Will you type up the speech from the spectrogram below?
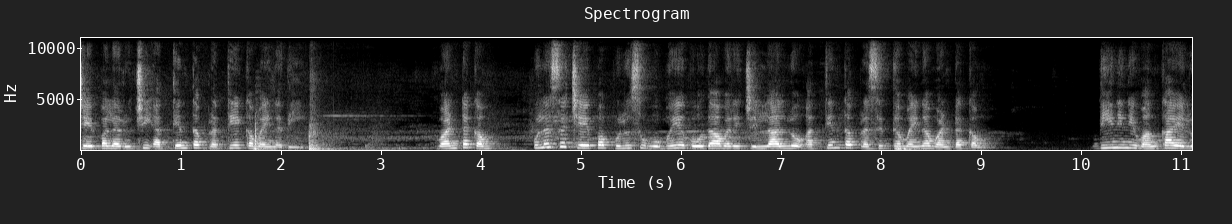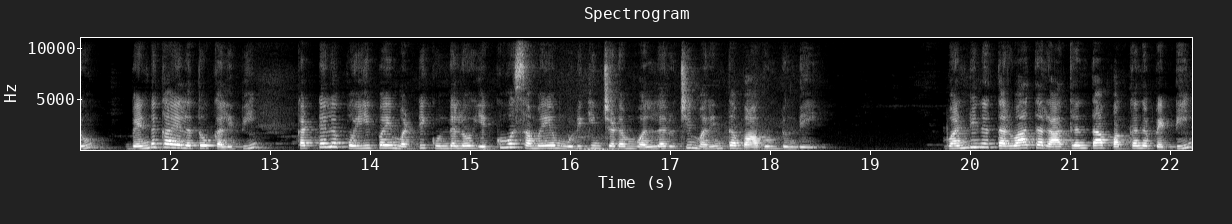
చేపల రుచి అత్యంత ప్రత్యేకమైనది. వంటకం పులస చేప పులుసు ఉభయ గోదావరి జిల్లాల్లో అత్యంత ప్రసిద్ధమైన వంటకం. దీనిని వంకాయలు బెండకాయలతో కలిపి కట్టెల పొయ్యిపై మట్టి కుండలో ఎక్కువ సమయం ఉడికించడం వల్ల రుచి మరింత బాగుంటుంది. వండిన తర్వాత రాత్రంతా పక్కన పెట్టి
